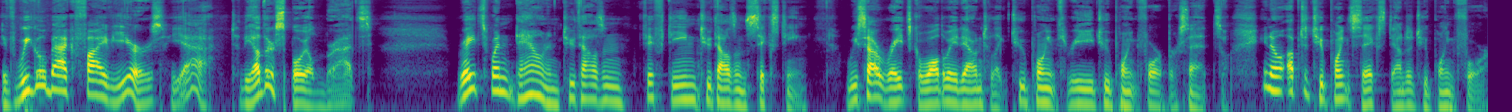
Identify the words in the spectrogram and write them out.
If we go back five years, yeah, to the other spoiled brats, Rates went down in 2015, 2016. We saw rates go all the way down to like 2.3, 2.4%. So, you know, up to 2.6, down to 2.4,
